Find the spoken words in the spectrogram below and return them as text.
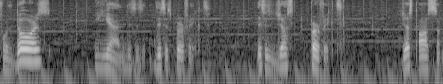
for the doors. Yeah this is this is perfect. This is just perfect. Just awesome.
